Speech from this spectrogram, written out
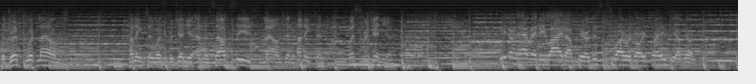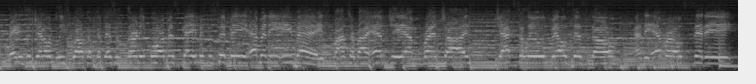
The Driftwood Lounge, Huntington, West Virginia, and the South Seas Lounge in Huntington, West Virginia. Don't have any light up here. This is why we're going crazy up here. Ladies and gentlemen, please welcome contestant 34, Miss Gay, Mississippi, Ebony Eve, sponsored by MGA Franchise, Jack Saloon, Bill's Disco, and the Emerald City,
